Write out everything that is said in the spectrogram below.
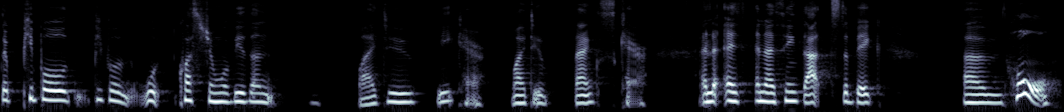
the people people question will be then why do we care why do banks care and and i think that's the big um, hole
